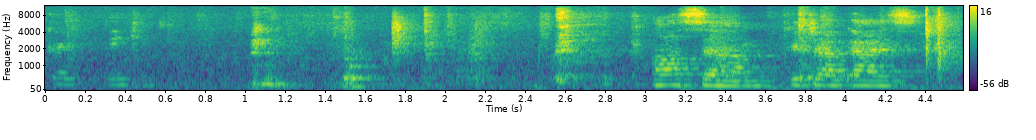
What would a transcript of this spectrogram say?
Great, thank you. Awesome. Good job, guys.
